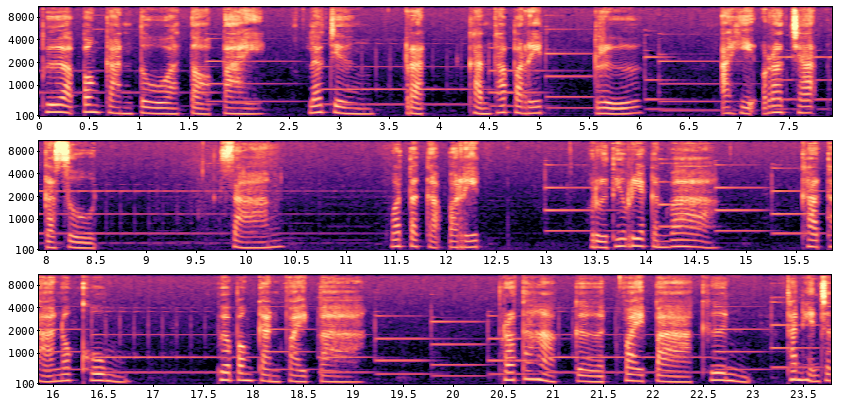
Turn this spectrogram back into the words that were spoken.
เพื่อป้องกันตัวต่อไป แล้วจึงตรัสขันธปริตหรือ อหิราชกสูตร 3. วัตกะปริตหรือที่เรียกกันว่า คาถานกคุ้ม เพื่อป้องกันไฟป่า เพราะถ้าหากเกิดไฟป่าขึ้น ท่านเห็นจะ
